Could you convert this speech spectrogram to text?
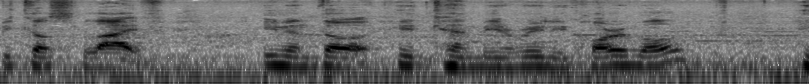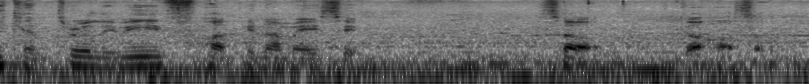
Because life, even though it can be really horrible, it can truly be fucking amazing. So, go hustle.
